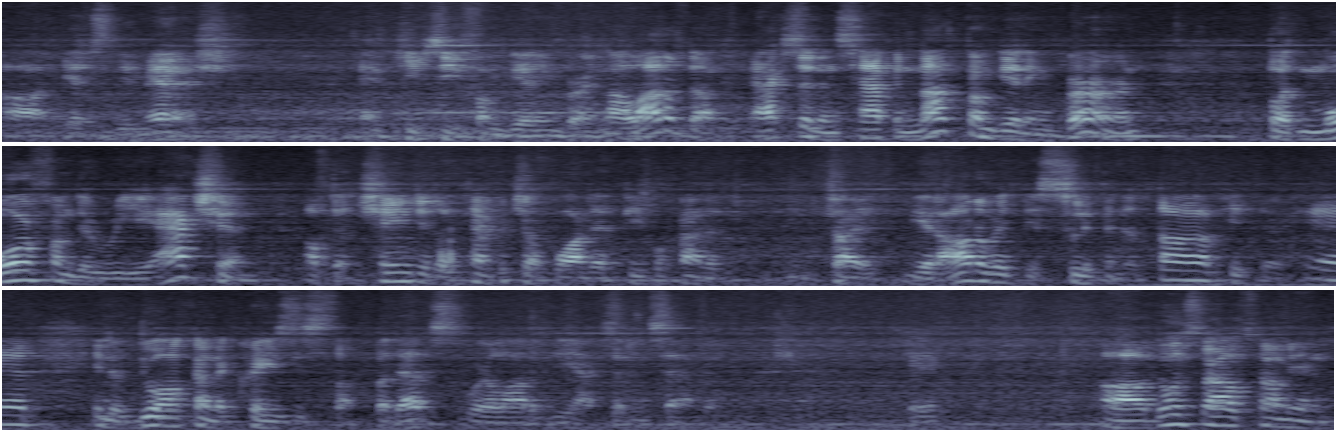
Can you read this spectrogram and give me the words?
uh, gets diminished and keeps you from getting burned. Now, a lot of the accidents happen not from getting burned, but more from the reaction of the change in the temperature of water that people kind of try to get out of it. They slip in the tub, hit their head, you know, do all kind of crazy stuff. But that's where a lot of the accidents happen. Okay. Uh, those valves come in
